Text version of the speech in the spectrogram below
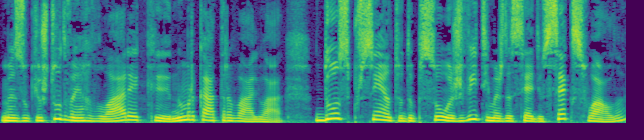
Mas o que o estudo vem revelar é que no mercado de trabalho há 12% de pessoas vítimas de assédio sexual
